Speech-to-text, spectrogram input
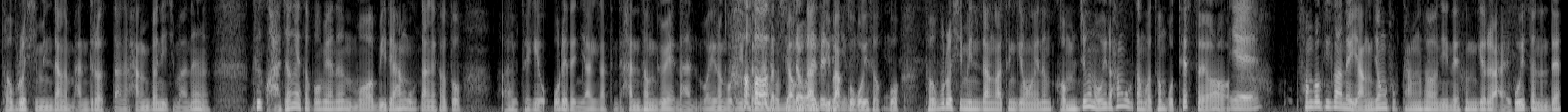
더불어시민당을 만들었다는 항변이지만은 그 과정에서 보면은 뭐 미래한국당에서도 아유 되게 오래된 이야기 같은데 한성교의 난 뭐 이런 것도 있어가지고 명단 뒤바꾸고 얘기네. 있었고 더불어시민당 같은 경우에는 검증은 오히려 한국당보다 더 못했어요. 예. 선거 기간에 양정숙 당선인의 흠결을 알고 있었는데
